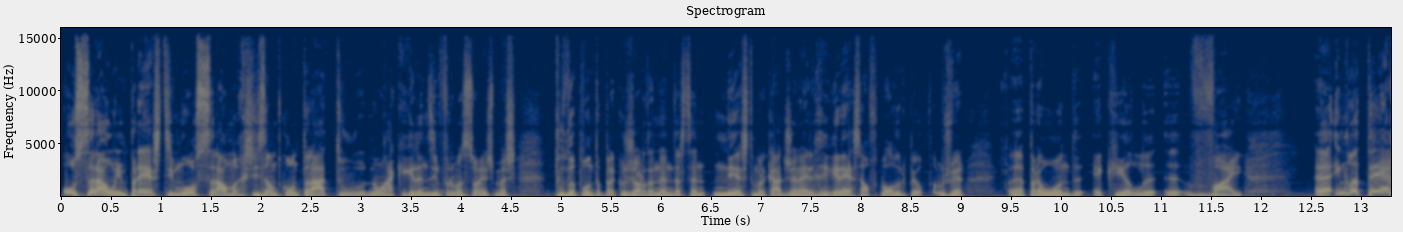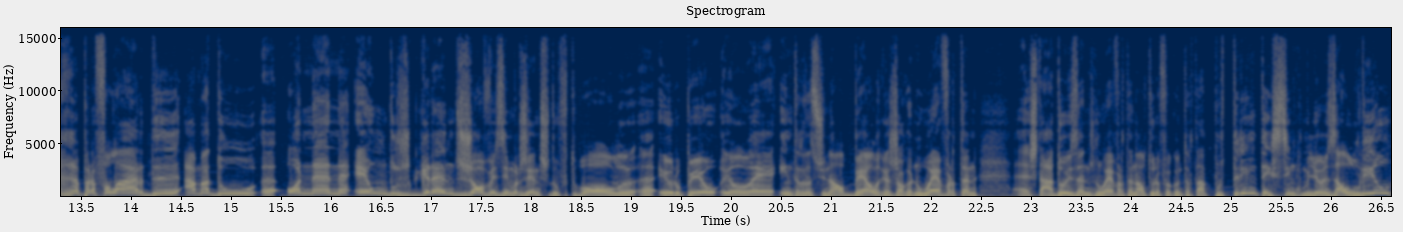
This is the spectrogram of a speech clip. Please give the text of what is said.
ou será um empréstimo ou será uma rescisão de contrato, não há aqui grandes informações, mas tudo aponta para que o Jordan Anderson, neste mercado de janeiro, regresse ao futebol europeu. Vamos ver uh, para onde é que ele uh, vai. Uh, Inglaterra, para falar de Amadou uh, Onana, é um dos grandes jovens emergentes do futebol uh, europeu. Ele é internacional belga, joga no Everton, está há dois anos no Everton, na altura foi contratado por 35 milhões ao Lille.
